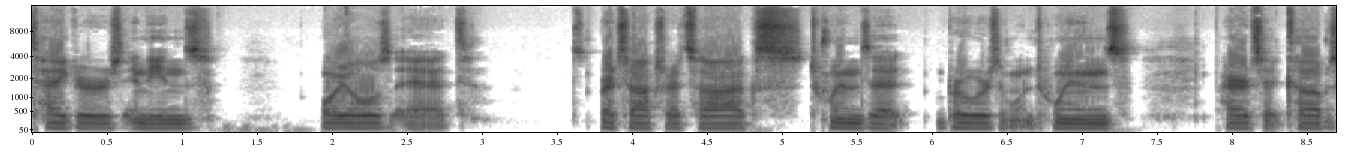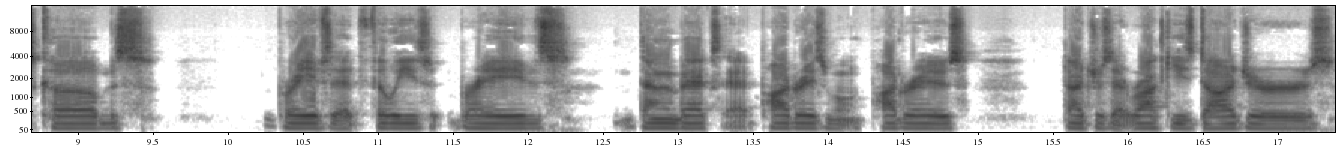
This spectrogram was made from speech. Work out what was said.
Tigers, Indians, Orioles at Red Sox, Red Sox, Twins at Brewers and one Twins, Pirates at Cubs, Cubs, Braves at Phillies, Braves, Diamondbacks at Padres one Padres, Dodgers at Rockies, Dodgers,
